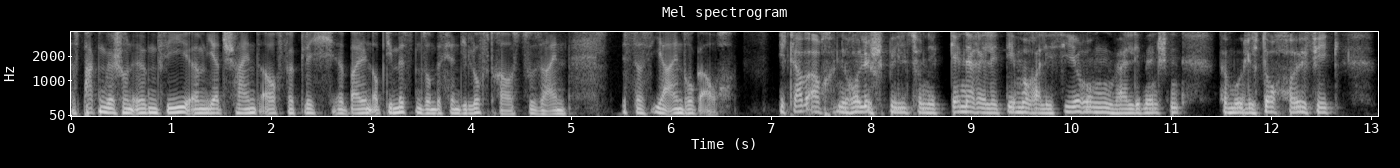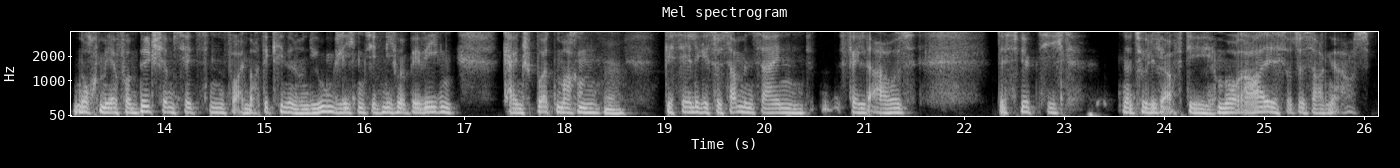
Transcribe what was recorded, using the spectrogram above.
das packen wir schon irgendwie. Ähm, jetzt scheint auch wirklich äh, bei den Optimisten so ein bisschen die Luft raus zu sein. Ist das Ihr Eindruck auch? Ich glaube auch eine Rolle spielt so eine generelle Demoralisierung, weil die Menschen vermutlich doch häufig noch mehr vom Bildschirm sitzen, vor allem auch die Kinder und Jugendlichen sich nicht mehr bewegen, keinen Sport machen, ja. geselliges Zusammensein fällt aus. Das wirkt sich natürlich auf die Moral sozusagen aus.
